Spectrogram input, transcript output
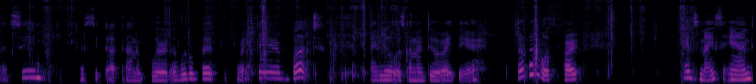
Let's see. Let's see, that kind of blurred a little bit right there, but I knew it was going to do it right there. So for the most part, it's nice and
